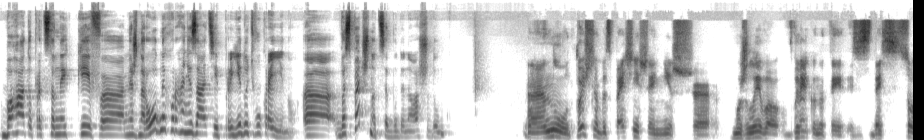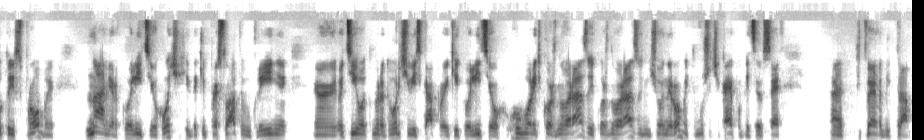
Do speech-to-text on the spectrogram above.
багато представників е, міжнародних організацій приїдуть в Україну. Е, Безпечно це буде, на вашу думку? Ну точно безпечніше, ніж можливо виконати з десь сотої спроби намір коаліції охочих і таки прислати в Україні оці от миротворчі війська, про які коаліція говорить кожного разу, і кожного разу нічого не робить, тому що чекає, поки це все підтвердить Трамп.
